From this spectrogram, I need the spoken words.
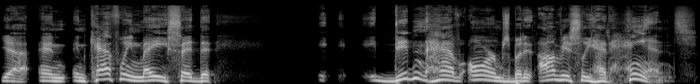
Yeah, and and Kathleen May said that it, didn't have arms, but it obviously had hands,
